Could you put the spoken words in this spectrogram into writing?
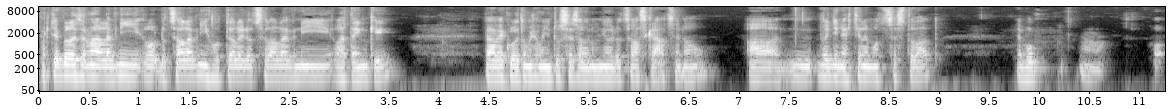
protože byly zrovna levný, docela levný hotely, docela levný letenky, právě kvůli tomu, že oni tu sezónu měli docela zkrácenou a lidi nechtěli moc cestovat, nebo o,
